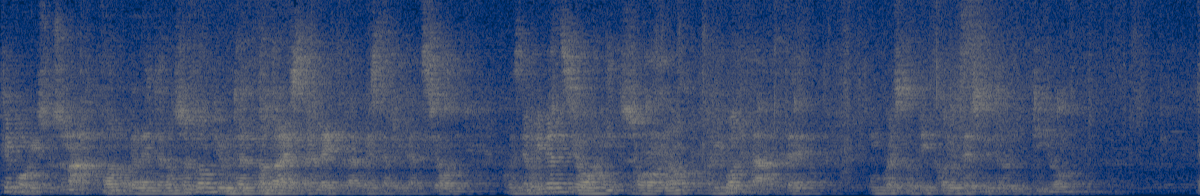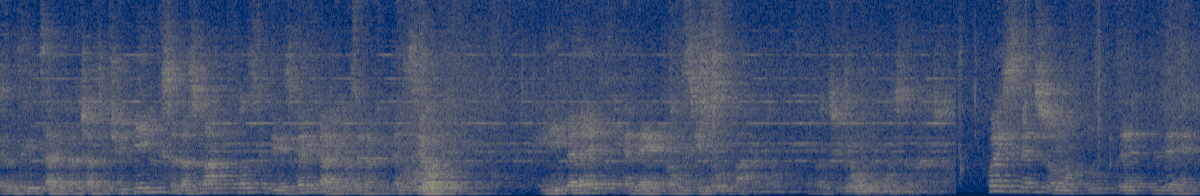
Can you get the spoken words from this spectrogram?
che poi su smartphone, ovviamente non sul computer, potrà essere letta da queste applicazioni. Queste applicazioni sono riportate in questo piccolo testo introduttivo. Per utilizzare i tracciati GPX da smartphone devi scaricare delle applicazioni libere e ne consiglio un paio, ne consiglio uno in questo caso. Queste sono tutte le eh,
